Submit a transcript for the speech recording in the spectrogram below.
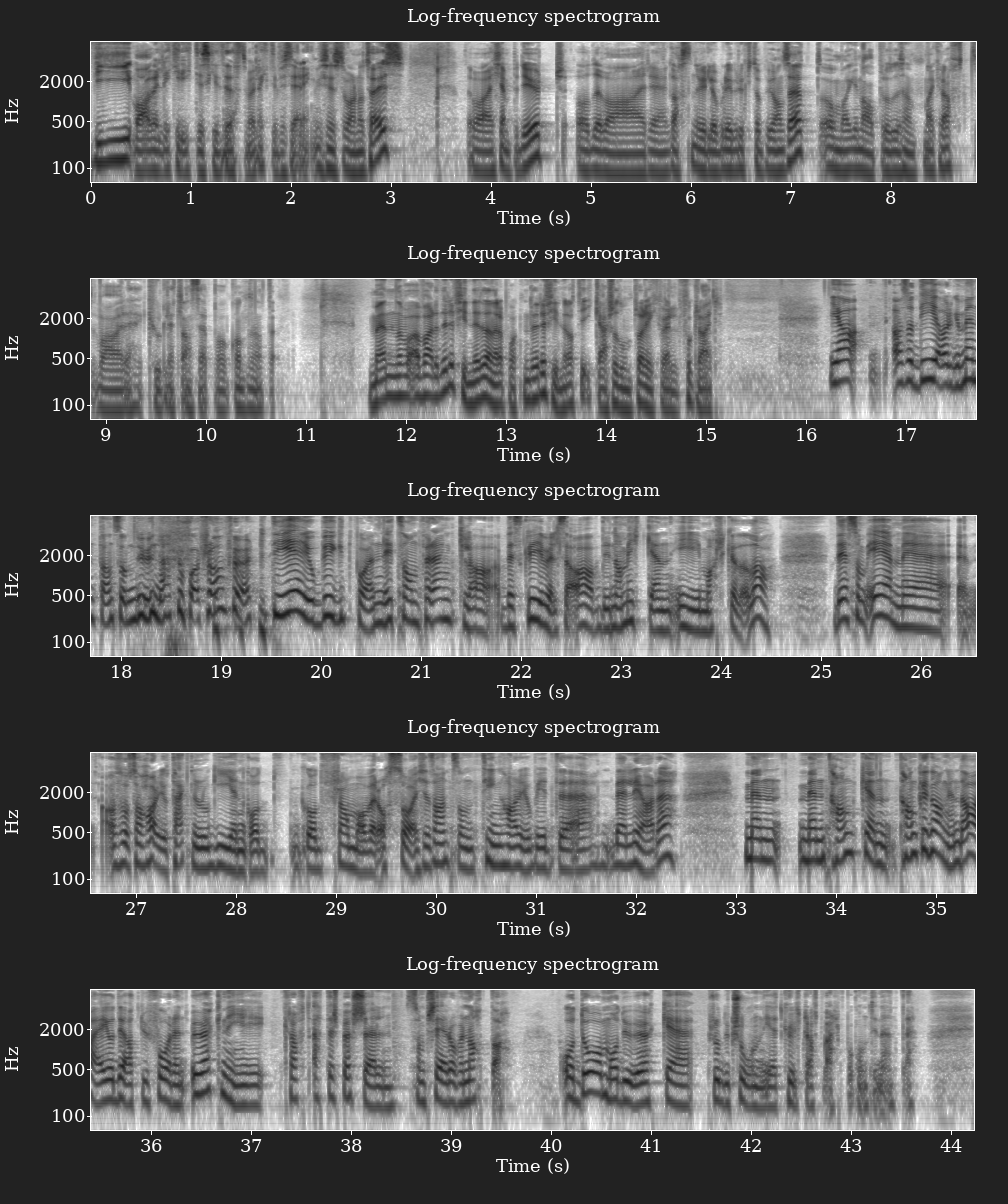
vi var veldig kritiske til dette med elektrifisering. Vi syntes det var noe tøys. Det var kjempedyrt, og det var, gassen ville jo bli brukt opp uansett. Og marginalprodusenten av kraft var kul et eller annet sted på kontinentet. Men hva er det dere finner i denne rapporten? Dere finner at det ikke er så dumt allikevel. Forklar. Ja, altså De argumentene som du nettopp har framført, de er jo bygd på en litt sånn forenkla beskrivelse av dynamikken i markedet. da. Det som er med, altså Så har jo teknologien gått, gått framover også. ikke sant? Sånn, ting har jo blitt billigere. Men, men tanken, tankegangen da er jo det at du får en økning i kraftetterspørselen som skjer over natta. Og da må du øke produksjonen i et kullkraftverk på kontinentet.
